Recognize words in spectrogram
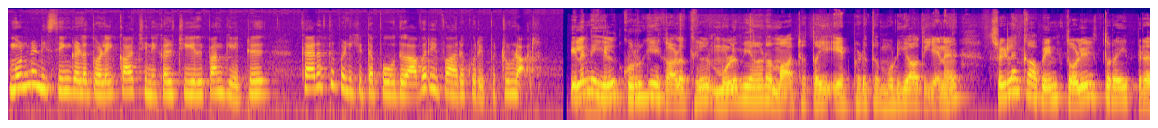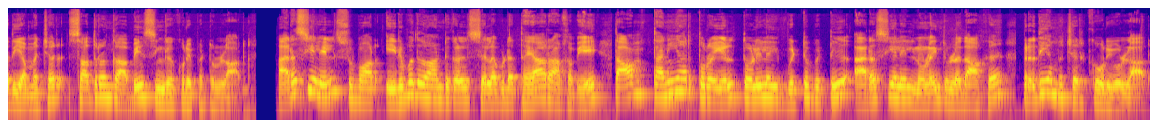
முன்னணி சிங்கள தொலைக்காட்சி நிகழ்ச்சியில் பங்கேற்று கருத்து வெளியிட்ட போது அவர் இவ்வாறு குறிப்பிட்டுள்ளார். இலங்கையில் குறுகிய காலத்தில் முழுமையான மாற்றத்தை ஏற்படுத்த முடியாது என ஸ்ரீலங்காவின் தொழில்துறை பிரதி அமைச்சர் சதுரங்க அபேசிங்க குறிப்பிட்டுள்ளார். அரசியலில் சுமார் இருபது ஆண்டுகள் செலவிட தயாராகவே தாம் தனியார் துறையில் தொழிலை விட்டுவிட்டு அரசியலில் நுழைந்துள்ளதாக பிரதியமைச்சர் கூறியுள்ளார்.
